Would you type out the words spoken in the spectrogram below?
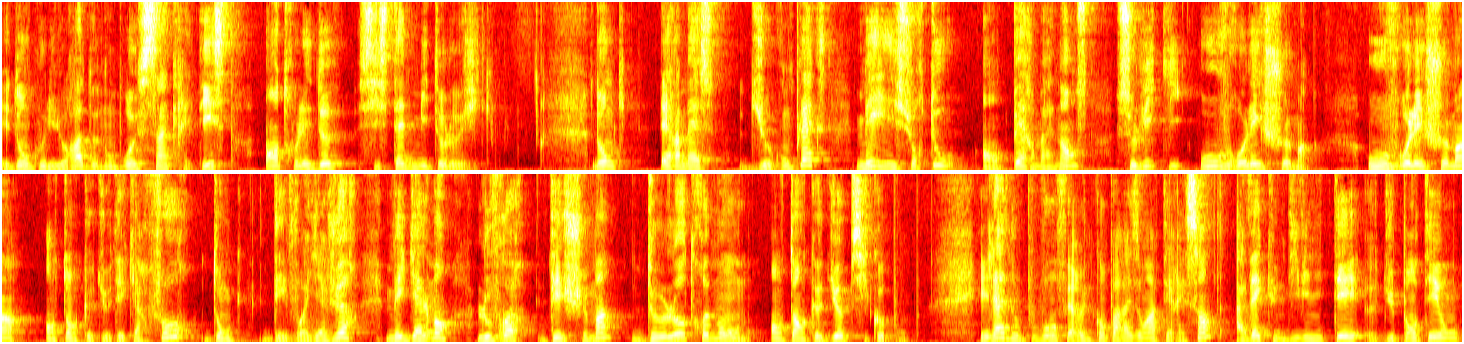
et donc où il y aura de nombreux syncrétismes entre les deux systèmes mythologiques. Donc Hermès, dieu complexe, mais il est surtout en permanence celui qui ouvre les chemins. Ouvre les chemins en tant que dieu des carrefours, donc des voyageurs, mais également l'ouvreur des chemins de l'autre monde en tant que dieu psychopompe. Et là, nous pouvons faire une comparaison intéressante avec une divinité euh, du panthéon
